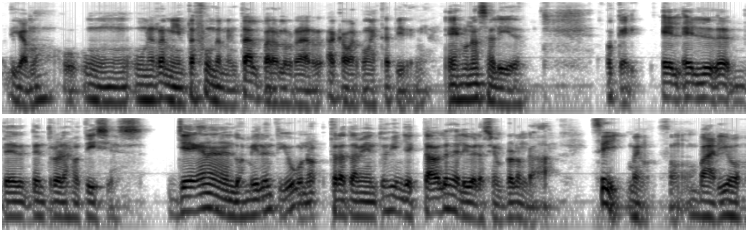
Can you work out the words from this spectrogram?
digamos, una herramienta fundamental para lograr acabar con esta epidemia. Es una salida. Ok, el, dentro de las noticias. Llegan en el 2021 tratamientos inyectables de liberación prolongada. Sí, bueno, son varios,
